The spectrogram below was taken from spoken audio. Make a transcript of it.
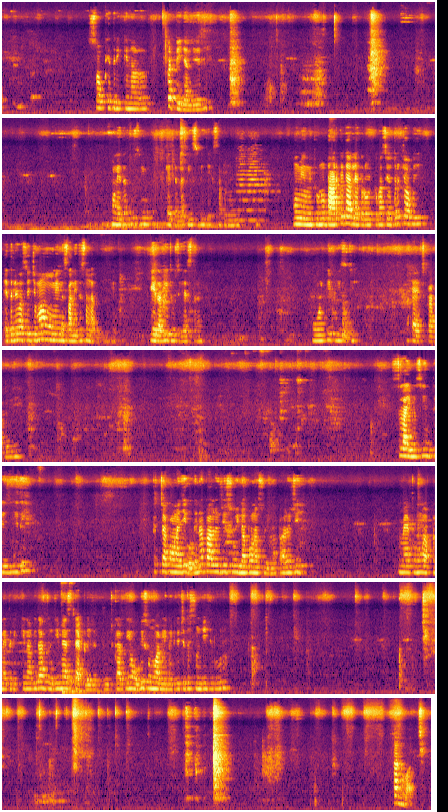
ਸੌਖੇ ਤਰੀਕੇ ਨਾਲ ਕੱਟੀ ਜਾਂਦੀ ਹੈ ਜੀ ਹੁਣ ਇਹਦਾ ਪੀਸ ਵੀ ਦੇਖ ਸਕਦੇ ਹੋ ਜੀ। ਉਵੇਂ ਉਵੇਂ ਤੁਹਾਨੂੰ ਡਾਰਕ ਕਰ ਲਿਆ ਕਰੋ, ਇੱਕ ਪਾਸੇ ਉਧਰ ਚੌਕ ਜੀ, ਇਧਰਲੇ ਪਾਸੇ ਜਮਾ ਉਵੇਂ ਨਿਸ਼ਾਨੀ ਦਿਸਣ ਲੱਗ ਹੈ। ਇਹਦਾ ਵੀ ਤੁਸੀਂ ਇਸ ਤਰ੍ਹਾਂ ਖੋਲ ਕੇ ਪੀਸ ਜੀ ਅਟੈਚ ਕਰ ਦਿਓ ਜੀ। ਸਿਲਾਈ ਮਸ਼ੀਨ ਤੇ ਜੀ ਇਹਦੀ। ਕੱਚਾ ਪਾਉਣਾ ਜੀ, ਉਹਦੇ ਨਾਲ ਪਾ ਲਓ ਜੀ, ਸੂਈ ਨਾਲ ਪਾਉਣਾ, ਸੂਈ ਨਾਲ ਪਾ ਲਓ ਜੀ। ਮੈਂ ਤੁਹਾਨੂੰ ਆਪਣੇ ਤਰੀਕੇ ਨਾਲ ਵੀ ਦੱਸ ਦੂੰ ਜੀ, ਮੈਂ ਸਟੈਪਲੇਜ਼ਰ ਯੂਜ਼ ਕਰਦੀ ਹਾਂ, ਉਹ ਵੀ ਤੁਹਾਨੂੰ ਅਗਲੀ ਵੀਡੀਓ 'ਚ ਦੱਸੂੰ ਜੀ ਜ਼ਰੂਰ। ਧੰਨਵਾਦ ਜੀ।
